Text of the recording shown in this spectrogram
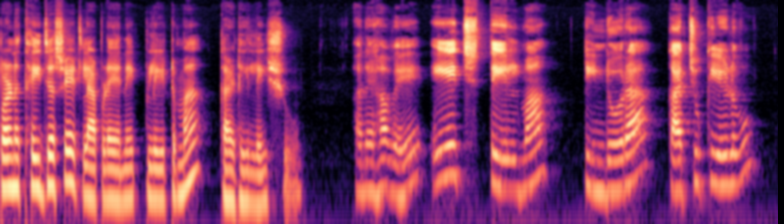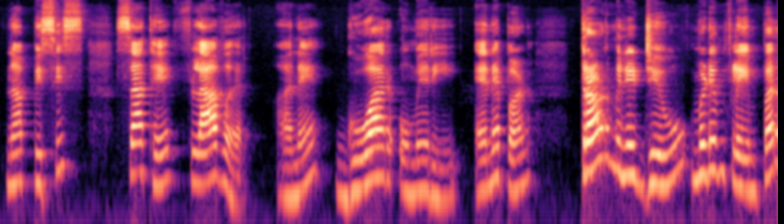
પણ થઈ જશે, એટલે આપણે એને એક પ્લેટમાં કાઢી લઈશું. અને હવે એ જ તેલમાં ટિંડોરા કાચું કેળવુંના પીસીસ સાથે ફ્લાવર અને ગુવાર ઉમેરી એને પણ ત્રણ મિનિટ જેવું મીડિયમ ફ્લેમ પર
